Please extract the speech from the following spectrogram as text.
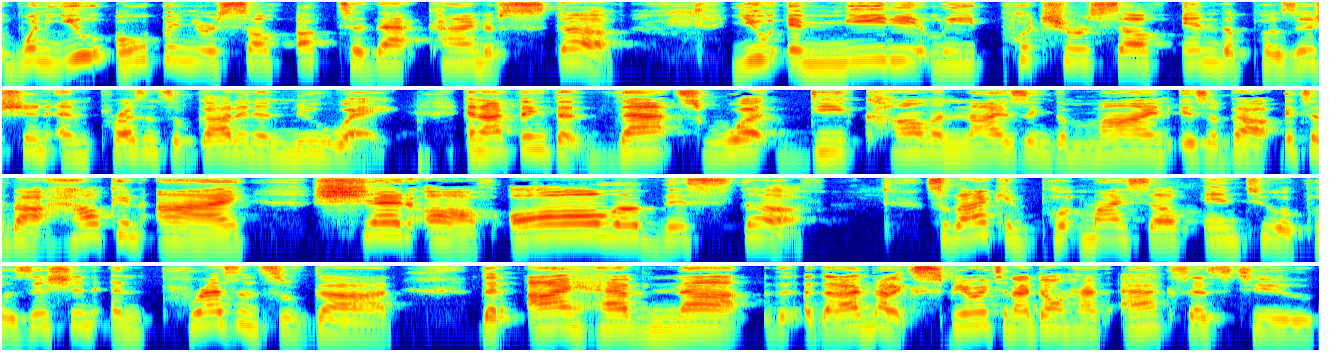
When you open yourself up to that kind of stuff, you immediately put yourself in the position and presence of God in a new way. And I think that that's what decolonizing the mind is about. It's about how can I shed off all of this stuff so that I can put myself into a position and presence of God that I have not that I've not experienced and I don't have access to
